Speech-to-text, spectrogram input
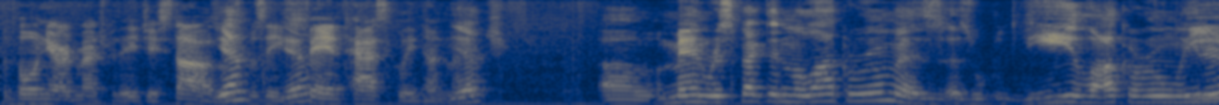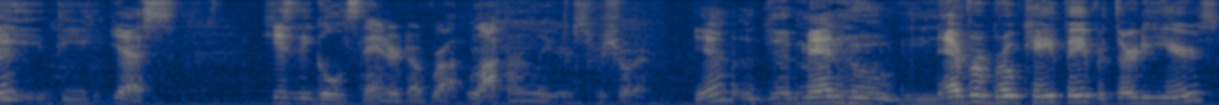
the Boneyard match with AJ Styles, Yeah, which was a yeah. fantastically done Yeah. match. um, a man respected in the locker room as as the locker room leader. The, the yes, he's the gold standard of locker room leaders for sure. Yeah, the man who never broke kayfabe for thirty years.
